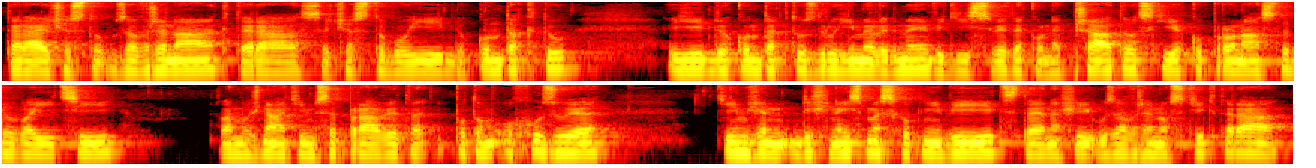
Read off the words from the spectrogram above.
která je často uzavřená, která se často bojí do kontaktu, jít do kontaktu s druhými lidmi, vidí svět jako nepřátelský, jako pronásledovající, ale možná tím se právě potom ochuzuje tím, že když nejsme schopni výjít z té naší uzavřenosti, která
